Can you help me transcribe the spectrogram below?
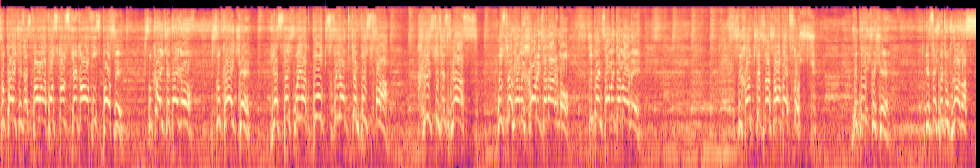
Szukajcie zespołu apostolskiego Opus Boży. Szukajcie tego. Szukajcie. Jesteśmy jak Bóg z wyjątkiem bóstwa. Chrystus jest w nas. Uzdrawiamy chorych za darmo. Wypędzamy demony. Przychodźcie w naszą obecność. Nie bójcie się. Jesteśmy tu dla was.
